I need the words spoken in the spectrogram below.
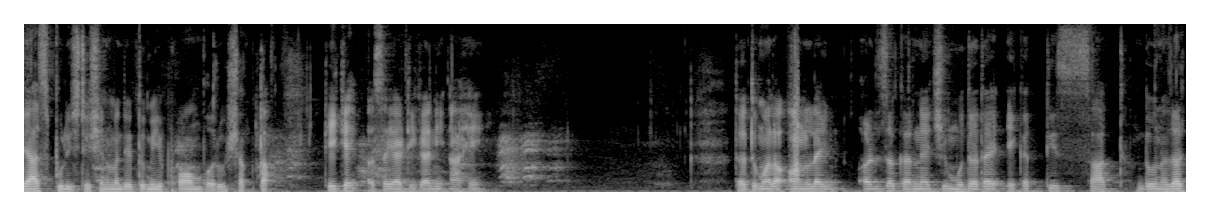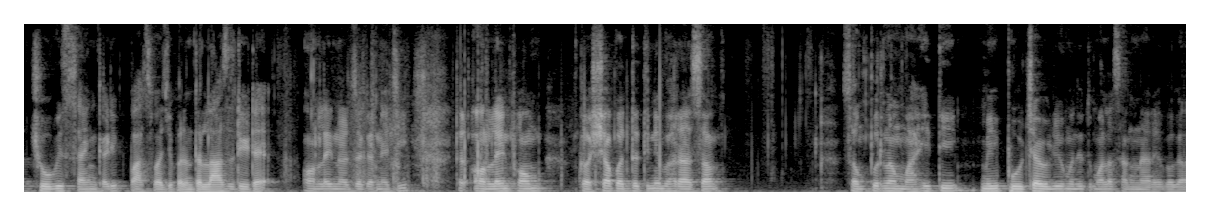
त्याच पोलीस स्टेशनमध्ये तुम्ही फॉर्म भरू शकता. ठीक आहे? असं या ठिकाणी आहे. तर तुम्हाला ऑनलाईन अर्ज करण्याची मुदत आहे. एकतीस सात दोन हजार चोवीस सायंकाळी पाच वाजेपर्यंत लास्ट डेट आहे ऑनलाईन अर्ज करण्याची. तर ऑनलाईन फॉर्म कशा पद्धतीने भरायचा? संपूर्ण माहिती मी पुढच्या व्हिडिओमध्ये तुम्हाला सांगणार आहे. बघा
